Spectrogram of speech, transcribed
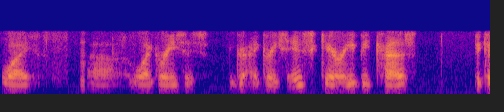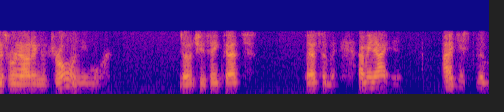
Why uh, why grace is grace is scary because because we're not in control anymore. Don't you think that's that's a I mean I I just the,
